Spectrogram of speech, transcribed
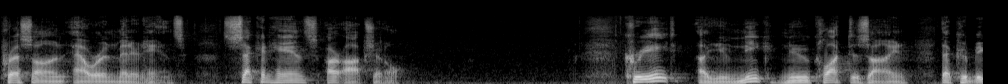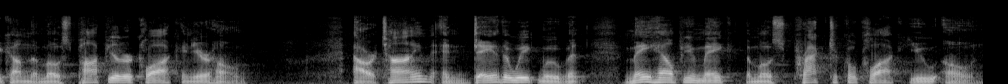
press-on hour and minute hands. Second hands are optional. Create a unique new clock design that could become the most popular clock in your home. Our time and day of the week movement may help you make the most practical clock you own.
